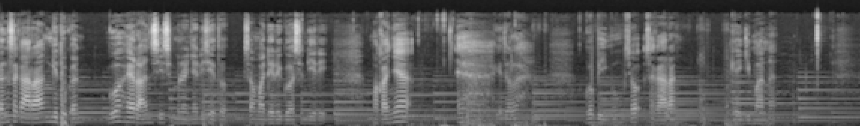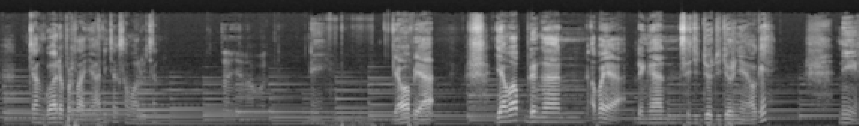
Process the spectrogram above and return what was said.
yang sekarang gitu kan. Gue heran sih sebenarnya di situ sama diri gue sendiri. Makanya ya gitulah. Gue bingung cok sekarang kayak gimana. Cang gue ada pertanyaan nih Cang sama lu Cang. Tanya apa? Tuh? nih jawab ya. Jawab dengan apa ya dengan sejujur-jujurnya oke? Nih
